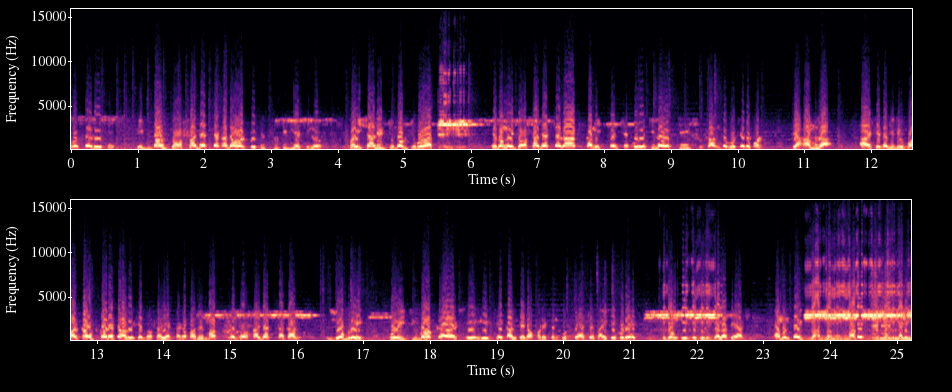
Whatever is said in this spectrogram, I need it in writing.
অবস্থায় রয়েছে। ইকবাল দশ হাজার টাকা দেওয়ার প্রতিশ্রুতি দিয়েছিল বৈশালীর যুবক যুবরাজ সিং। এবং এই দশ হাজার টাকা কমিটমেন্ট সে করেছিল হচ্ছে সুশান্ত ঘোষের ওপর যে হামলা। সেটা যদি ওয়ার্কআউট করে, তাহলে সে দশ হাজার টাকা পাবে। মাত্র দশ হাজার টাকার লোভে ওই যুবক সে এসে কালকে অপারেশন করতে আসে বাইকে করে এবং এসে গুলি চালাতে আসে। এমনটাই প্রাথমিকভাবে পুলিশ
